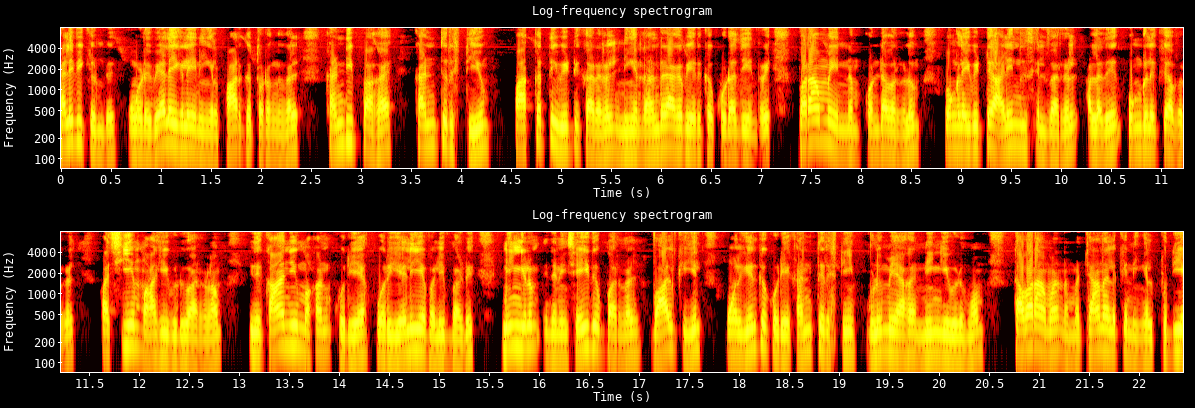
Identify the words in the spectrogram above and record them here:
கழுவிக்கொண்டு உங்களுடைய வேலைகளை நீங்கள் பார்க்க தொடங்குங்கள். கண்டிப்பாக கண் திருஷ்டியும் பக்கத்து வீட்டுக்காரர்கள் நீங்கள் நன்றாகவே இருக்கக்கூடாது என்று பொறாமை எண்ணம் கொண்டவர்களும் உங்களை விட்டு அழிந்து செல்வார்கள் அல்லது உங்களுக்கு அவர்கள் பசியும் ஆகிவிடுவார்களாம் இது காஞ்சி மகான் கூறிய ஒரு எளிய வழிபாடு. நீங்களும் இதனை செய்து பாருங்கள். வாழ்க்கையில் உங்களுக்கு இருக்கக்கூடிய கண் திருஷ்டி முழுமையாக நீங்கி விடுவோம். தவறாமல் நம்ம சேனலுக்கு நீங்கள் புதிய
